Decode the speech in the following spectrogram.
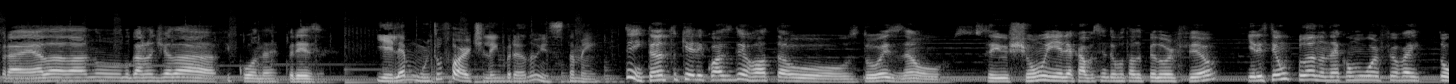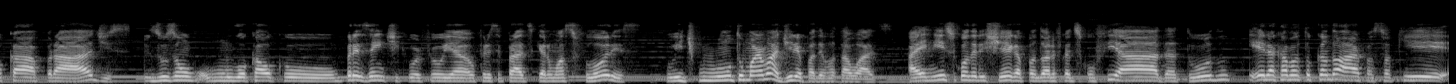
pra ela lá no lugar onde ela ficou, né, presa. E ele é muito forte, lembrando isso também. Sim, tanto que ele quase derrota os dois, né, o Sei e o Shun, e ele acaba sendo derrotado pelo Orfeu. E eles têm um plano, né? Como o Orfeu vai tocar pra Hades, eles usam um local com um presente que o Orfeu ia oferecer pra Hades, que eram umas flores e, tipo, monta uma armadilha para derrotar o Hades. Aí nisso, quando ele chega, a Pandora fica desconfiada, tudo. E ele acaba tocando a harpa, só que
